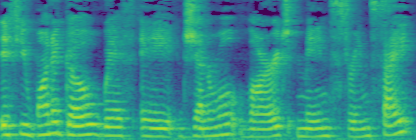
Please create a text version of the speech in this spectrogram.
If you want to go with a general, large, mainstream site,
